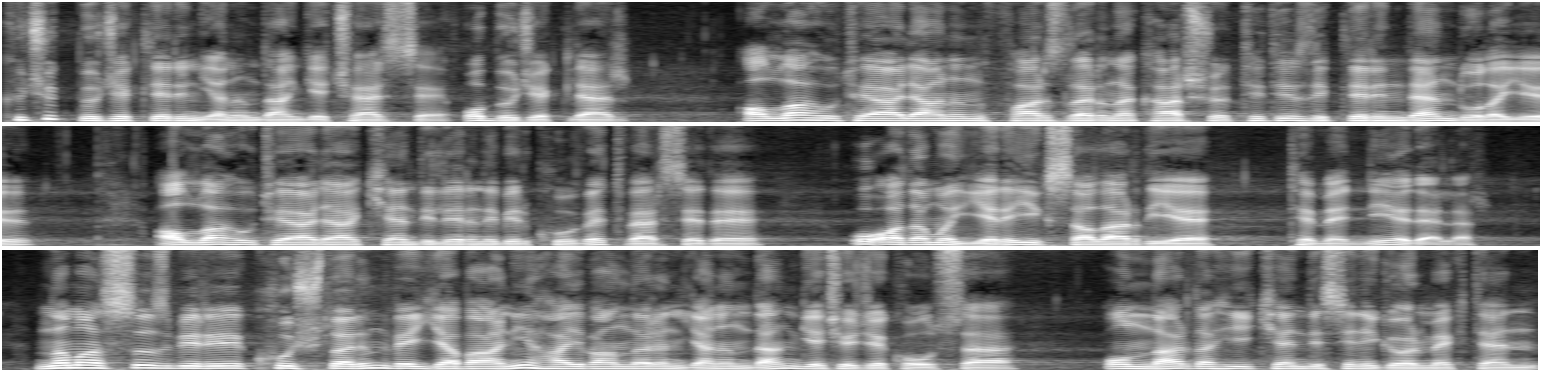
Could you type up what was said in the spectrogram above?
küçük böceklerin yanından geçerse o böcekler Allahu Teala'nın farzlarına karşı titizliklerinden dolayı Allahu Teala kendilerine bir kuvvet verse de o adamı yere yıksalar diye temenni ederler. Namazsız biri kuşların ve yabani hayvanların yanından geçecek olsa, onlar dahi kendisini görmekten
